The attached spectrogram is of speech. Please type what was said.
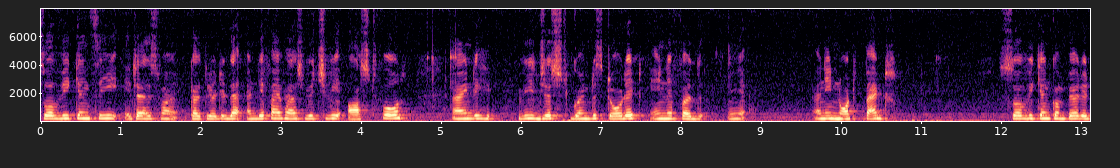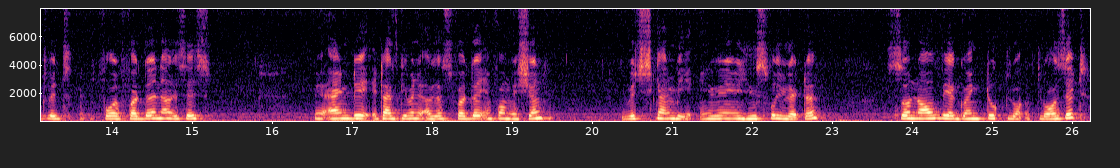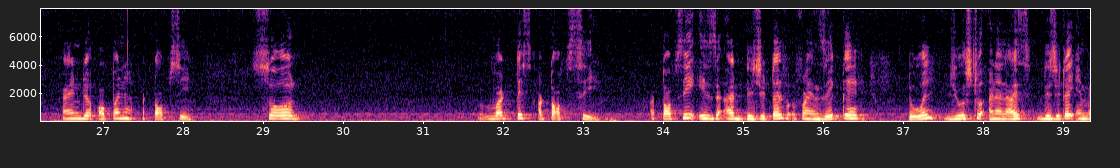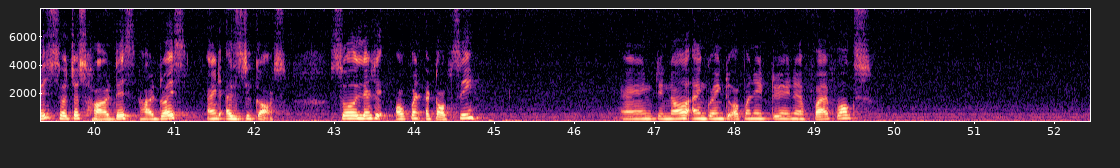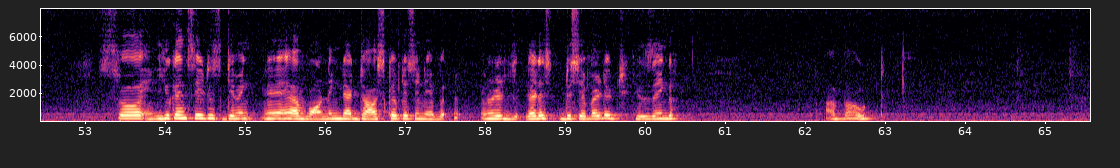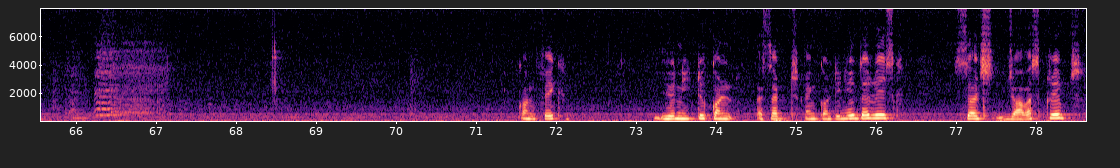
So we can see it has calculated the MD5 hash which we asked for and we just going to store it in a further in any notepad so we can compare it with for further analysis eh, and it has given us further information which can be eh, useful later. So now we are going to clo close it and open autopsy. So what is autopsy? Autopsy is a digital forensic eh, tool used to analyze digital images such as hard disk hard drives and sd cards so let's open autopsy. And now i'm going to open it in a firefox. So you can see it is giving a warning that javascript is enabled let us disable it using about config you need to accept and continue the risk search javascript.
